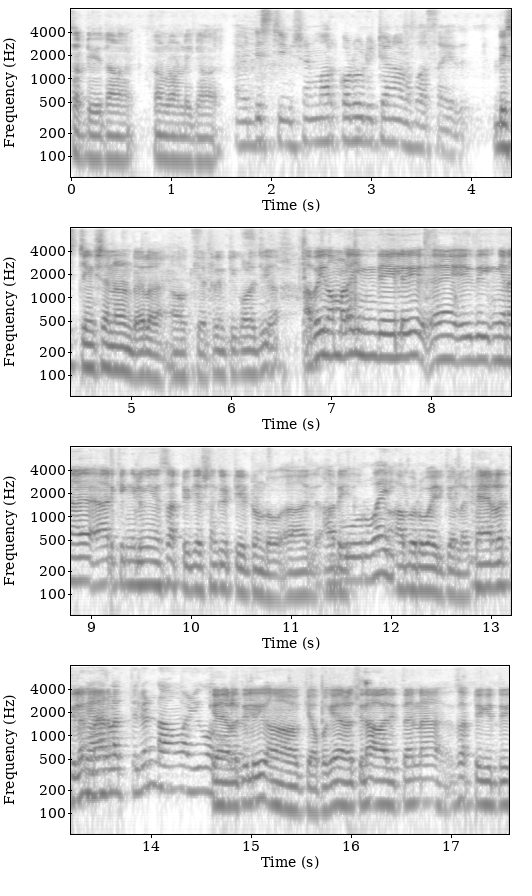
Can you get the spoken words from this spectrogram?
സർട്ടിഫിക്കറ്റ് ആണ് കണ്ടുകൊണ്ടിരിക്കുന്നത്. ഡിസ്റ്റിങ്ഷൻ മാർക്കോട് കൂടിയിട്ടാണ് പാസ്സായത് ഡിസ്റ്റിങ്ഷൻ ഉണ്ട് അല്ലേ? ഓക്കെ ട്രിനിറ്റി കോളേജ് അപ്പൊ ഈ നമ്മളെ ഇന്ത്യയിൽ ഇത് ഇങ്ങനെ ആർക്കെങ്കിലും ഇങ്ങനെ സർട്ടിഫിക്കേഷൻ കിട്ടിയിട്ടുണ്ടോ? അപൂർവായിരിക്കും അപൂർവമായിരിക്കും. അല്ലേ? കേരളത്തിൽ കേരളത്തിൽ ആ ഓക്കെ. അപ്പൊ കേരളത്തിൽ ആദ്യത്തെ തന്നെ സർട്ടിഫിക്കറ്റ്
